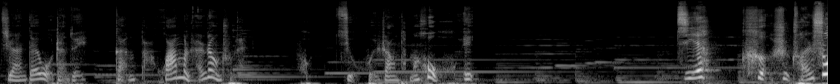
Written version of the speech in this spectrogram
既然 DW 战队敢把花木兰让出来，我就会让他们后悔。姐可是传说，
